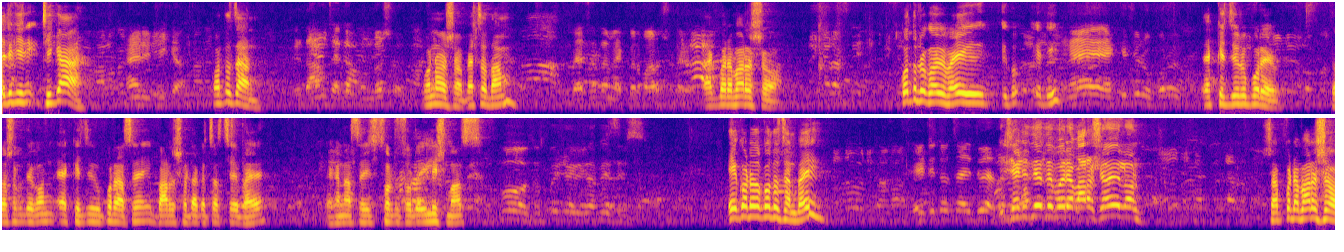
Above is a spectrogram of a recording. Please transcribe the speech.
এটা কি ঠিকা? হ্যাঁ রে ঠিক। আছে কত চান? পনেরোশো। বেচা দাম? বেচা বারোশো টাকা। একবারে বারোশো। কত টাকা হবে ভাই? এটি? হ্যাঁ এক কেজির উপরে। দর্শক দেখুন এক কেজির উপরে আছে। বারোশো টাকা চাচ্ছে ভাই। এখানে আছে ছোট ছোট ইলিশ মাছ। এই কটা কত চান ভাই? এটি তো চাই দুই হাজার। সব কটা বারোশো?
